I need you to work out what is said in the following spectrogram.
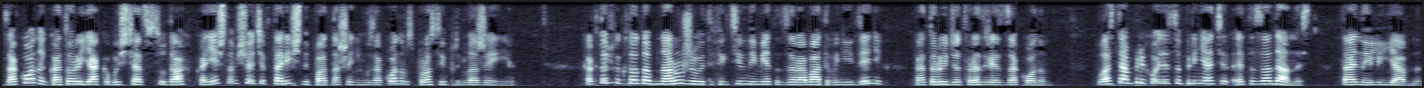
Законы, которые якобы сейчас в судах, в конечном счете вторичны по отношению к законам спроса и предложения. Как только кто-то обнаруживает эффективный метод зарабатывания денег, который идет вразрез с законом, властям приходится принять это за данность, тайно или явно,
